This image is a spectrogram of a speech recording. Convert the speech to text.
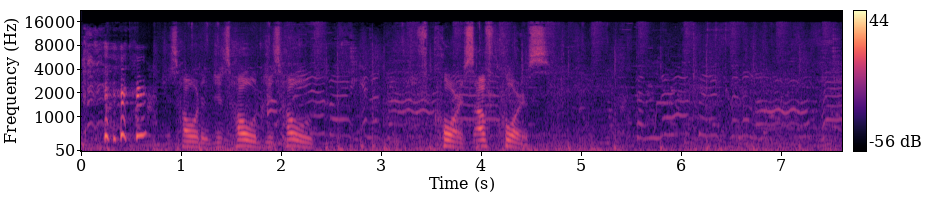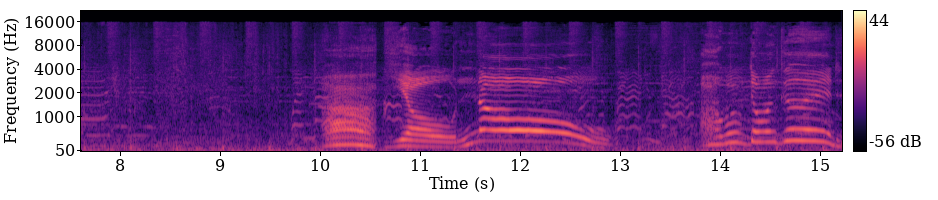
just hold it. Just hold. Just hold. Of course. Of course. Ah, yo, no! Oh, we're doing good.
